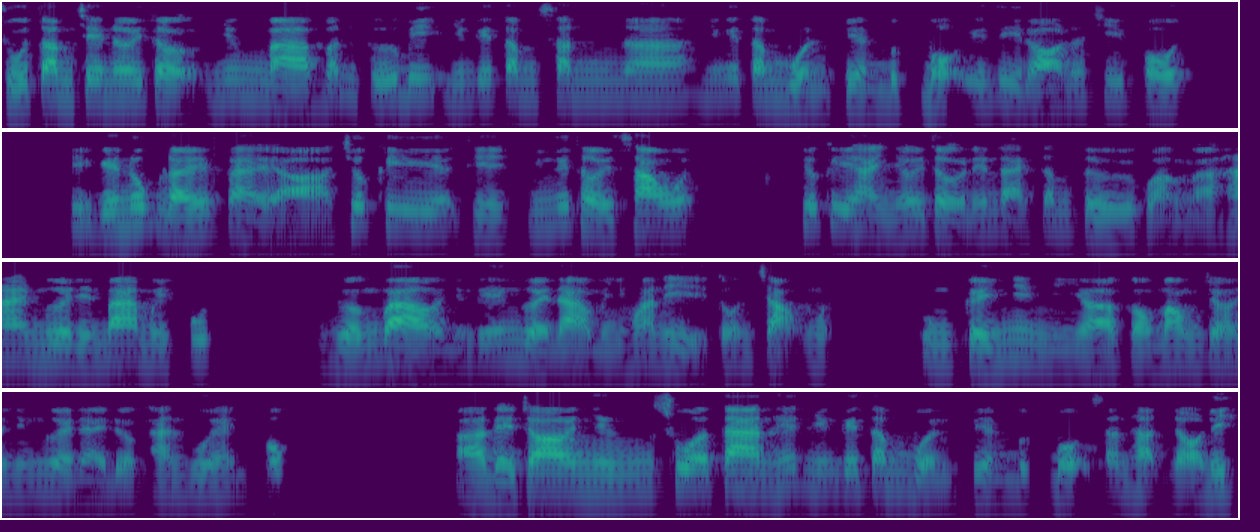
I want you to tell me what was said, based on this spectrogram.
chú tâm trên hơi thở nhưng mà vẫn cứ bị những cái tâm sân à, những cái tâm buồn phiền bực bội cái gì đó nó chi phối thì cái lúc đấy phải à, trước khi thì những cái thời sau ấy trước khi hành hơi thở nên đại tâm từ khoảng à, 20 đến 30 phút hướng vào những cái người nào mình hoan hỉ tôn trọng cung kính thì mình à, cầu mong cho những người này được an vui hạnh phúc. À, để cho những xua tan hết những cái tâm buồn phiền bực bội sân hận đó đi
